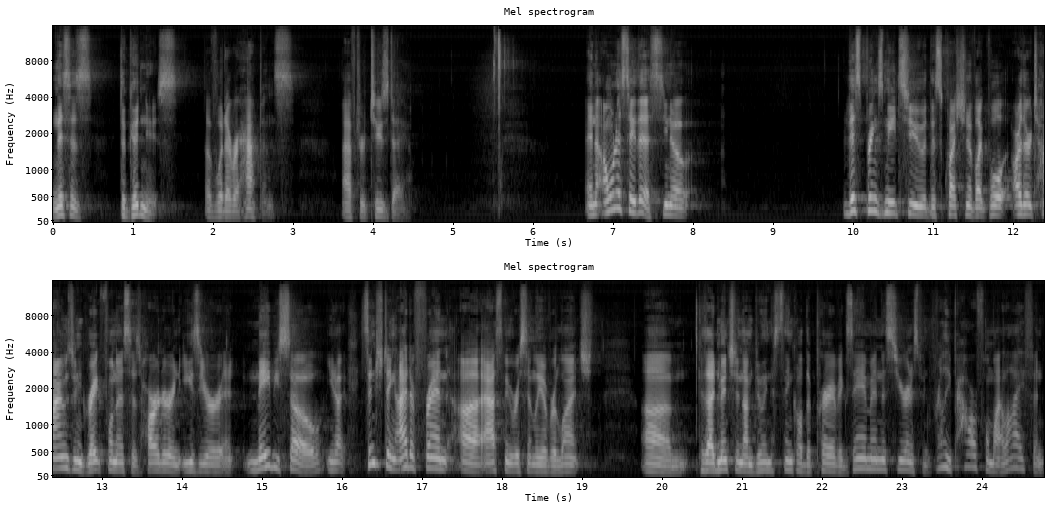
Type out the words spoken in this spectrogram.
And this is the good news of whatever happens after Tuesday. And I want to say this you know, this brings me to this question of like, well, are there times when gratefulness is harder and easier? And maybe so. You know, it's interesting. I had a friend uh, ask me recently over lunch because um, I'd mentioned I'm doing this thing called the Prayer of Examen this year, and it's been really powerful in my life. And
